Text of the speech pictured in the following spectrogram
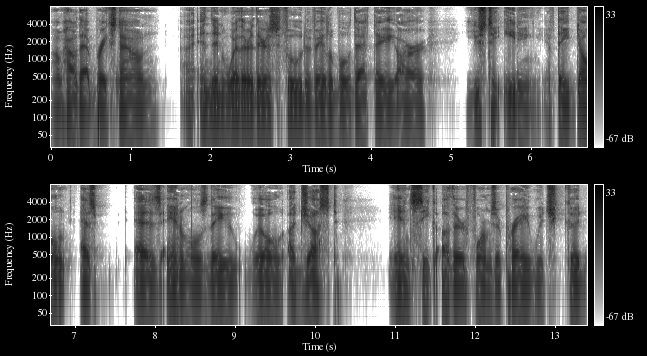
um, how that breaks down, uh, and then whether there's food available that they are used to eating. If they don't, as as animals, they will adjust and seek other forms of prey, which could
